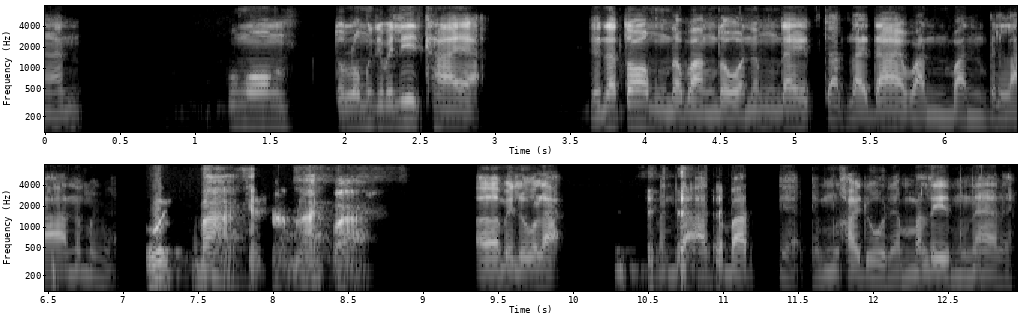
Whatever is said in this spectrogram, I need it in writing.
งั้น?กูงงตกลงมึงจะไปรีดใครอะ?เดี๋ยวนะโต้งมึงระวังโดนนะมึงได้จัดรายได้วันวันเป็นล้านนะมึงอะอุ๊ยบ้าแค่3,000,000กว่า เออไม่รู้แหละมันก็อาจจะมาเนี่ยเดี๋ยวมึงคอยดูเดี๋ยวมันมารีดมึงแน่เลย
